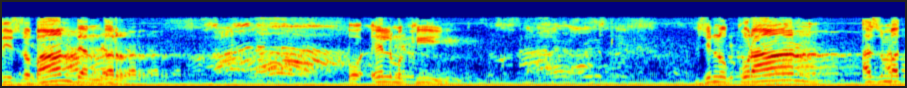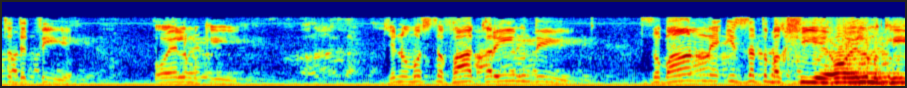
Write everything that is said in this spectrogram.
دی زبان دے اندر وہ علم کی؟ جنوں قرآن عظمت دیتی ہے وہ علم کی؟ جنوں مستفا کریم دی زبان نے عزت بخشی ہے وہ علم کی؟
